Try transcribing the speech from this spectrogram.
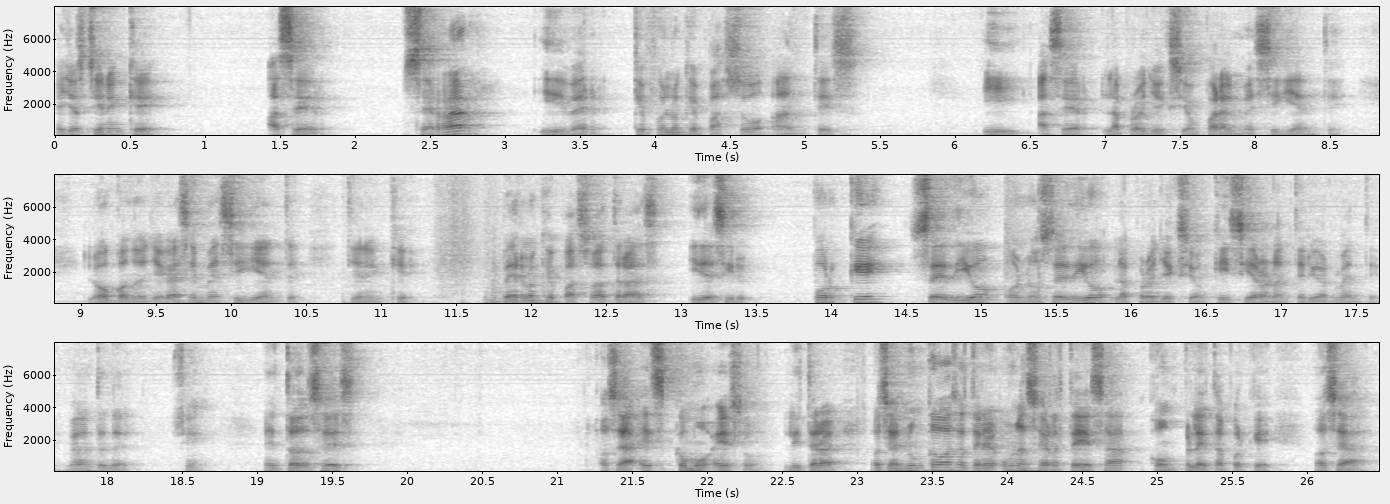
ellos tienen que hacer, cerrar y ver qué fue lo que pasó antes y hacer la proyección para el mes siguiente. Luego cuando llega ese mes siguiente, tienen que ver lo que pasó atrás y decir por qué se dio o no se dio la proyección que hicieron anteriormente. ¿Me van a entender? sí Entonces, o sea, es como eso, literal. O sea, nunca vas a tener una certeza completa porque, o sea,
